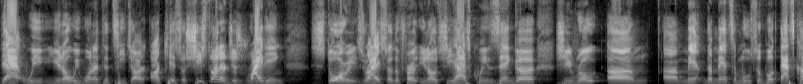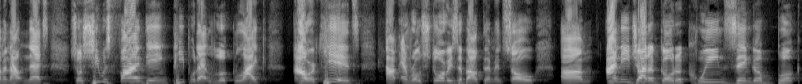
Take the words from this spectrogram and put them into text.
that we, you know, we wanted to teach our, our kids. So she started just writing stories, right? So the first, you know, she has Queen Zinga. She wrote um, uh, Man, the Mansa Musa book that's coming out next. So she was finding people that look like our kids um, and wrote stories about them. And so um, I need y'all to go to queenzingabook.com.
